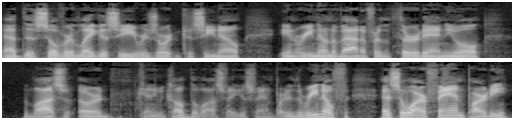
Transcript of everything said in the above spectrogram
at the Silver Legacy Resort and Casino in Reno, Nevada for the third annual Las or can't even call it the Las Vegas fan party. The Reno F- SOR fan party.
